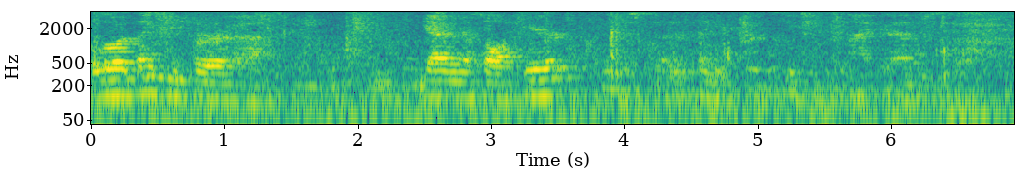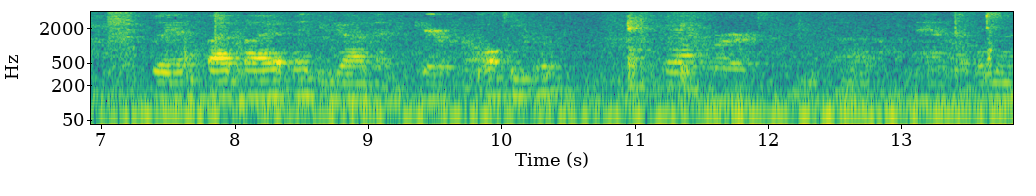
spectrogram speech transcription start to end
Well, Lord, thank you for uh, gathering us all here. We just uh, thank you for this teaching tonight, God. Just, uh, really edified by it. Thank you, God, that you care for all people. Care for uh, a man or a woman,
